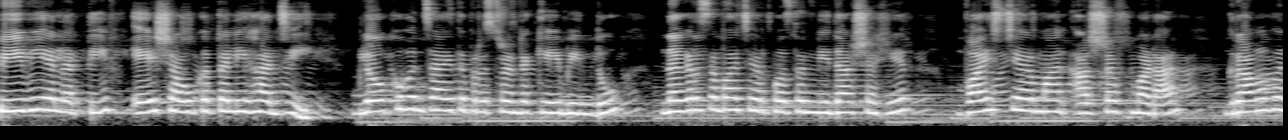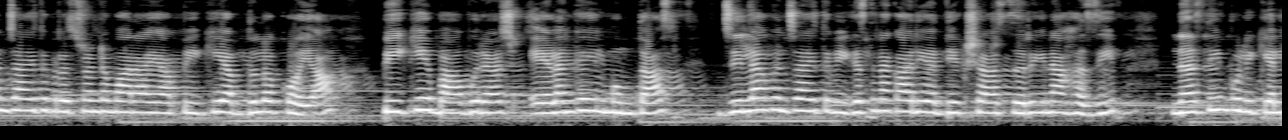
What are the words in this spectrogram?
P V A Latheef A Shoukath Ali Haji block panchayat president K Bindu നഗരസഭാ chairperson Nitha Shaheer vice chairman Ashraf Madan ഗ്രാമപഞ്ചായത്ത് പ്രസിഡന്റുമാരായ P K Abdulla Koya P K Baburaj Elankayil Mumtaz ജില്ലാ പഞ്ചായത്ത് വികസനകാര്യ അധ്യക്ഷ Sireena Haseeb Naseem Pulikkal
